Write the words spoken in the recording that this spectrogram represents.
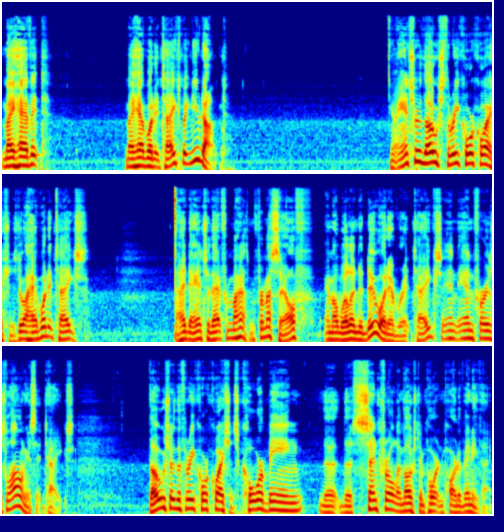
may have it, may have what it takes, but you don't. You know, answer those three core questions. Do I have what it takes? I had to answer that for my for myself. Am I willing to do whatever it takes and, and for as long as it takes? Those are the three core questions. Core being the, the central and most important part of anything.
